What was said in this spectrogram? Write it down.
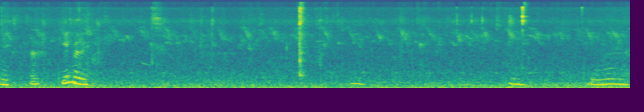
นี่อะกินมาเลยอืมอืมดูนุ่มนะ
